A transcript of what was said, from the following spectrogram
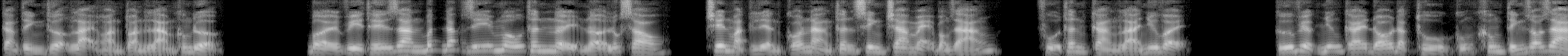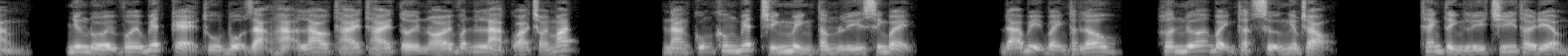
cảm tình thượng lại hoàn toàn làm không được. Bởi vì thế gian bất đắc dĩ mẫu thân nảy nở lúc sau, trên mặt liền có nàng thân sinh cha mẹ bóng dáng, phụ thân càng là như vậy. Cứ việc những cái đó đặc thù cũng không tính rõ ràng, nhưng đối với biết kẻ thù bộ dạng hạ lao thái thái tới nói vẫn là quá chói mắt. Nàng cũng không biết chính mình tâm lý sinh bệnh. Đã bị bệnh thật lâu, hơn nữa bệnh thật sự nghiêm trọng. Thanh tỉnh lý trí thời điểm,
